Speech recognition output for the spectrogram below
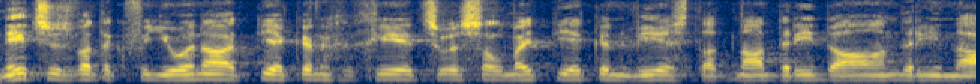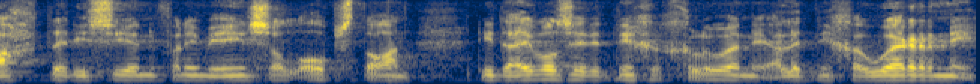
Net soos wat ek vir Jona 'n teken gegee het, so sal my teken wees dat na 3 dae en 3 nagte die seun van die mens sal opstaan. Die duiwels het dit nie geglo nie, hulle het nie gehoor nie.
